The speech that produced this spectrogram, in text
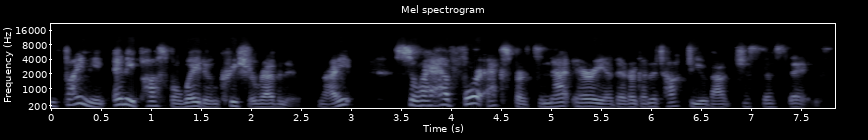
and finding any possible way to increase your revenue, right? So I have four experts in that area that are going to talk to you about just those things.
